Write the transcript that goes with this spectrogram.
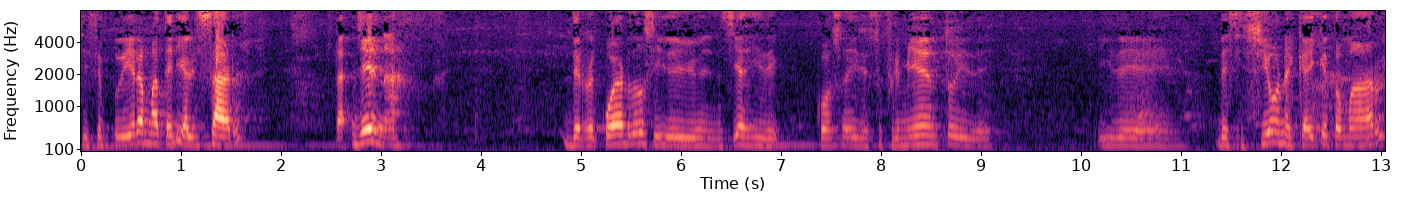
si se pudiera materializar, está llena de recuerdos y de vivencias y de cosas y de sufrimiento y de, y de decisiones que hay que tomar.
